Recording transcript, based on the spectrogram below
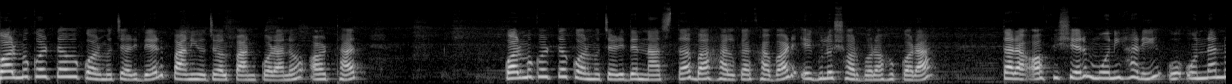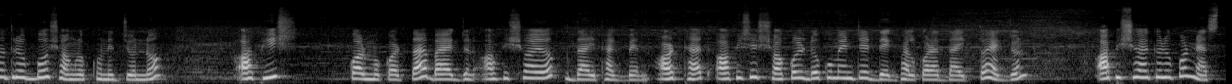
কর্মকর্তা ও কর্মচারীদের পানীয় জল পান করানো, অর্থাৎ কর্মকর্তা, কর্মচারীদের নাস্তা বা হালকা খাবার, এগুলো সরবরাহ করা। তারা অফিসের মণিহারি ও অন্যান্য দ্রব্য সংরক্ষণের জন্য অফিস কর্মকর্তা বা একজন অফিস সহায়ক দায়ী থাকবেন। অর্থাৎ অফিসের সকল ডকুমেন্টের দেখভাল করার দায়িত্ব একজন অফিস সহায়কের উপর ন্যস্ত।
